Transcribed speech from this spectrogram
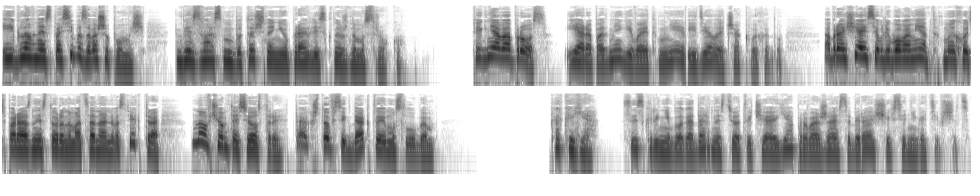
И главное, спасибо за вашу помощь. Без вас мы бы точно не управились к нужному сроку». «Фигня вопрос!» — Яра подмигивает мне и делает шаг к выходу. «Обращайся в любой момент. Мы хоть по разные стороны эмоционального спектра, но в чем то сестры, так что всегда к твоим услугам». «Как и я», — с искренней благодарностью отвечаю я, провожая собирающихся негативщиц.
